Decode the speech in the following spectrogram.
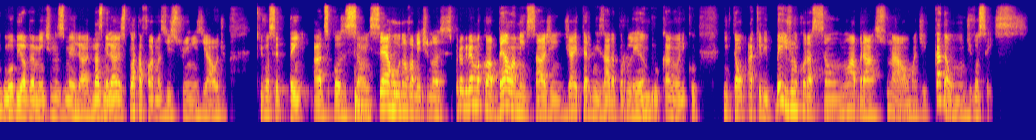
Globo e, obviamente, nos melhor, nas melhores plataformas de streaming de áudio que você tem à disposição. Encerro novamente nosso programa com a bela mensagem já eternizada por Leandro Canônico. Então, aquele beijo no coração, um abraço na alma de cada um de vocês.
